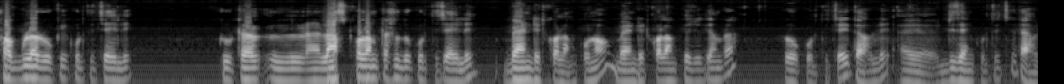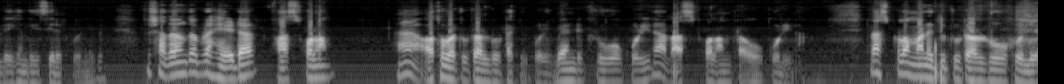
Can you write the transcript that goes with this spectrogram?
সবগুলা রোকে করতে চাইলে টোটাল লাস্ট কলামটা শুধু করতে চাইলে ব্যান্ডেড কলাম কোনো ব্যান্ডেড কলামকে যদি আমরা রো করতে চাই, তাহলে ডিজাইন করতে চাই, তাহলে এখান থেকে সিলেক্ট করে নেবে তো সাধারণত আমরা হেডার ফার্স্ট কলাম হ্যাঁ অথবা টোটাল রোটা কি করি ব্যান্ডেড রোও করি না লাস্ট কলামটাও করি না। লাস্ট কলাম মানে তো টোটাল রো হলে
